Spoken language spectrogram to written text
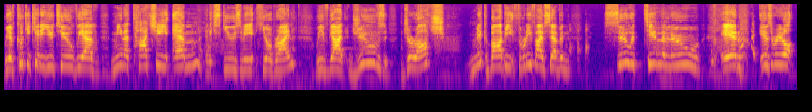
We have Cookie Kitty YouTube. We have Mina Tachi M. And excuse me, Herobrine. We've got Juves, Jirach, Mick Bobby 357, Suatinalu, and Israel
